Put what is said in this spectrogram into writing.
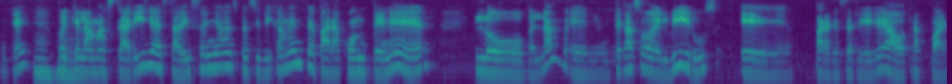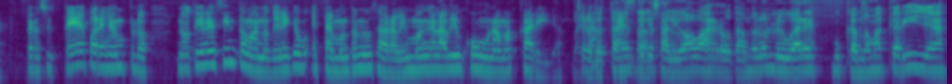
¿ok? Porque la mascarilla está diseñada específicamente para contener lo, ¿verdad? El- en este caso el virus, eh, para que se riegue a otras partes. Pero si usted, por ejemplo, no tiene síntomas, no tiene que estar montándose ahora mismo en el avión con una mascarilla. O sea, que toda esta gente que salió abarrotando los lugares buscando mascarillas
